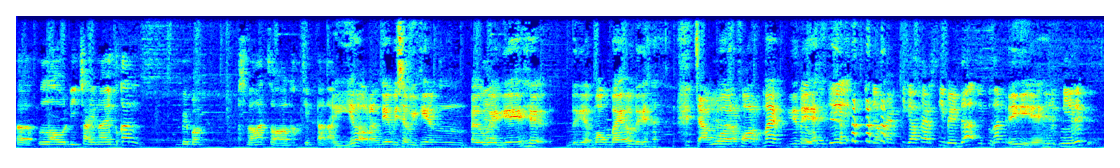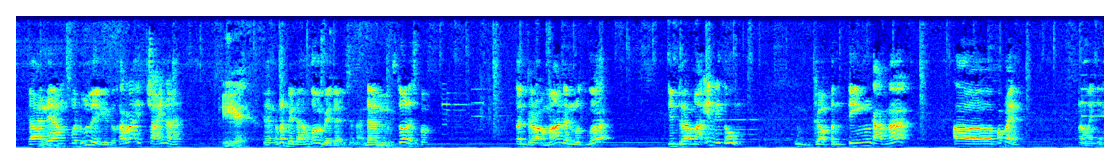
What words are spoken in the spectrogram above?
eh, law di China itu kan bebas banget soal hak cipta kan. Iya orang dia bisa bikin PUBG dengan mobile dengan campur Fortnite gitu ya. PUBG tiga, tiga versi beda gitu kan. Iya. Mirip-mirip, gak ada yang peduli gitu karena it's China. Iya. ya karena beda angkanya beda di sana dan Hmm. itu ada dan drama dan menurut gua didramain itu nggak penting karena eh, apa ya namanya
